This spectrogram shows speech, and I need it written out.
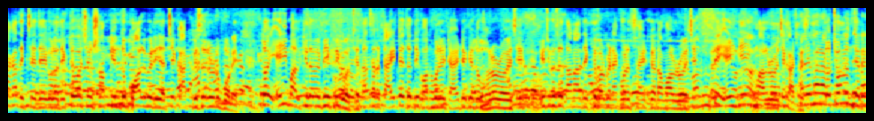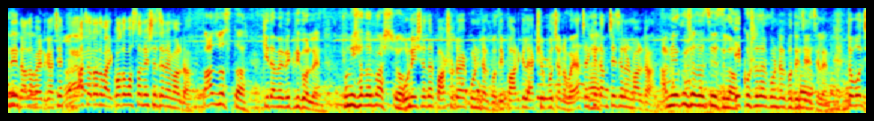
দেখা দিচ্ছে যে এগুলো দেখতে পাচ্ছেন সব কিন্তু কল বেরিয়ে যাচ্ছে কাঠ পিসের উপরে। তো এই মাল কি দামে বিক্রি করছে? তাছাড়া টাইটে যদি কথা বলি টাইটে কিন্তু ভালো রয়েছে। কিছু কিছু দানা দেখতে পারবেন একেবারে সাইড কাটা মাল রয়েছে। তো এই নিয়েই মাল রয়েছে কাঠ পিস তো চলুন জেনে নিই দাদা ভাইয়ের কাছে। আচ্ছা দাদা ভাই কত বস্তা নিয়ে এসেছেন এই মালটা? পাঁচ বস্তা। কি দামে বিক্রি করলেন? উনিশ হাজার পাঁচশো। উনিশ হাজার পাঁচশো টাকা কুইন্টাল প্রতি পার কিলো একশো পঁচানব্বই। আচ্ছা কি দাম চেয়েছিলেন মালটা? আমি একুশ হাজার চেয়েছিলাম। একুশ হাজার কুইন্টাল প্রতি চেয়েছিলেন। তো বলছি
